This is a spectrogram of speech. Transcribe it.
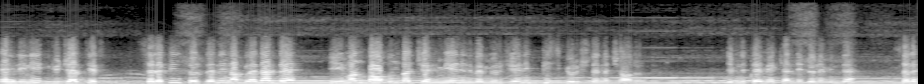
ehlini yüceltir. Selefin sözlerini nakleder de iman babında cehmiyenin ve mürciyenin pis görüşlerine çağırır diyor. İbn-i Teymiye kendi döneminde selef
